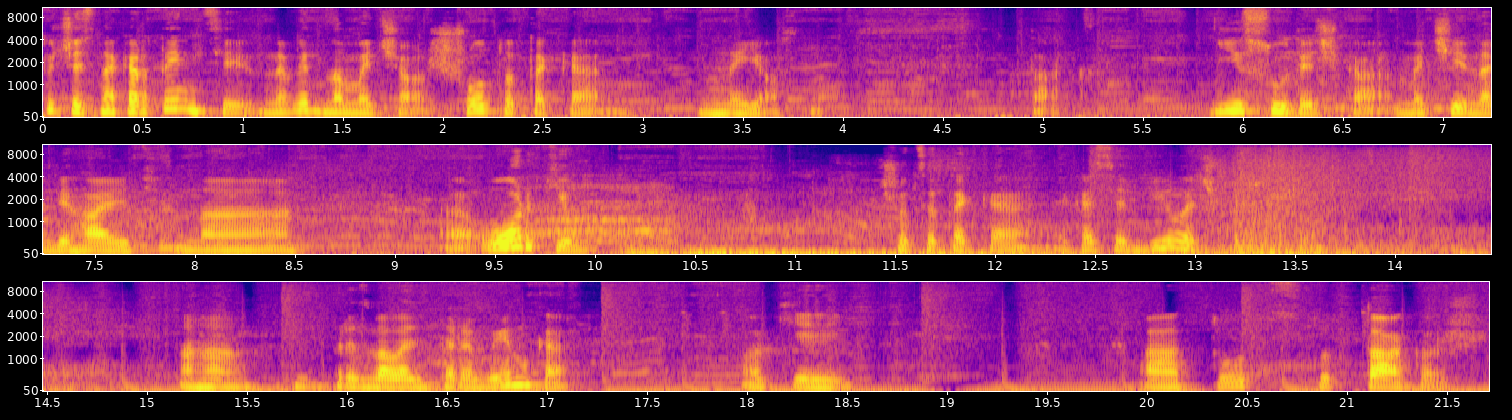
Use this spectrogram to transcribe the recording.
Тут щось на картинці не видно меча. Що то таке? Неясно. Так. І сутичка. Мечі набігають на е, орків. Що це таке? Якась білочка чи що? Ага, призвалась деревинка. Окей. А тут, тут також.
